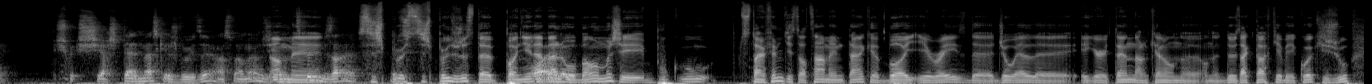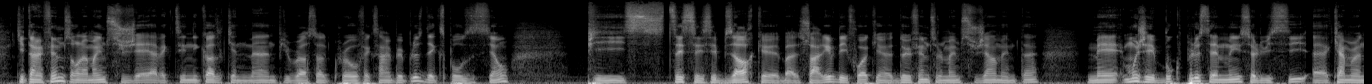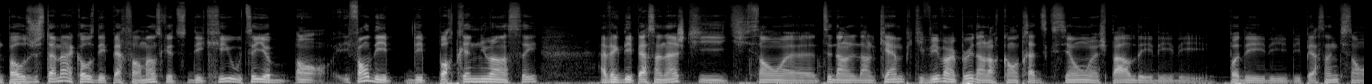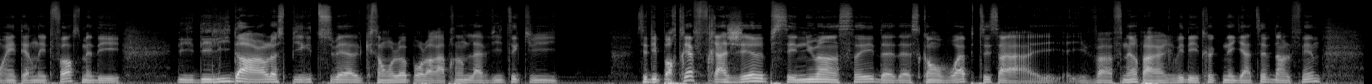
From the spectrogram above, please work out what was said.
je, cherche tellement ce que je veux dire en ce moment. J'ai un petit peu de misère. Si je peux, si je peux juste te pogner la balle ouais. au bon, moi j'ai beaucoup. C'est un film qui est sorti en même temps que Boy Erased de Joel euh, Egerton, dans lequel on a, on a deux acteurs québécois qui jouent, qui est un film sur le même sujet avec Nicole Kidman puis Russell Crowe, fait que c'est un peu plus d'exposition. Puis, tu sais, c'est- c'est bizarre que ben, ça arrive des fois qu'il y a deux films sur le même sujet en même temps. Mais moi, j'ai beaucoup plus aimé celui-ci, euh, Cameron Pose, justement à cause des performances que tu décris, où ils font des, des portraits nuancés avec des personnages qui, qui sont euh, dans, dans le camp qui vivent un peu dans leurs contradictions. Euh, Je parle des, des, des- pas des, des, personnes qui sont internées de force, mais des, des, leaders spirituels qui sont là pour leur apprendre la vie, qui c'est des portraits fragiles puis c'est nuancé de, de ce qu'on voit puis ça il va finir par arriver des trucs négatifs dans le film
